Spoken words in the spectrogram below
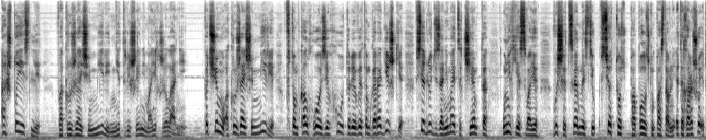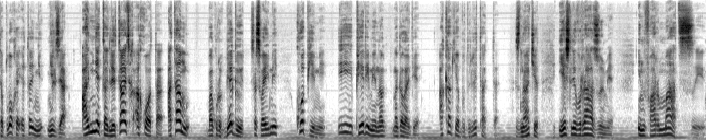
А что если в окружающем мире нет решения моих желаний? Почему в окружающем мире, в том колхозе, хуторе, в этом городишке, все люди занимаются чем-то, у них есть свои высшие ценности, все то по полочкам поставлено. Это хорошо, это плохо, это не, нельзя. А мне-то летать охота, а там вокруг бегают со своими копьями и перьями на, на голове. А как я буду летать-то? Значит, если в разуме информации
